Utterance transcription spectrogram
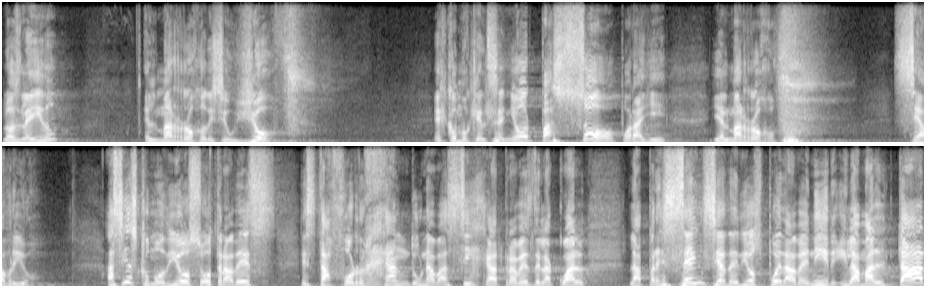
¿Lo has leído? El mar rojo dice huyó. Es como que el Señor pasó por allí y el mar rojo se abrió. Así es como Dios otra vez está forjando una vasija a través de la cual la presencia de Dios pueda venir y la maldad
